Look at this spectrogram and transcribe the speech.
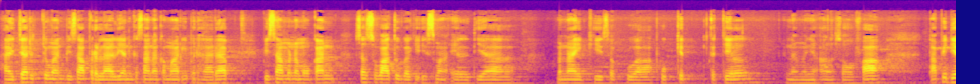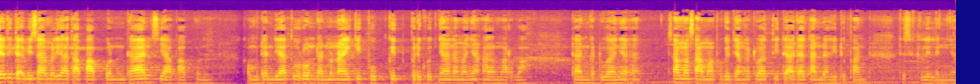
Hajar cuma bisa berlalian ke sana kemari berharap bisa menemukan sesuatu bagi Ismail dia menaiki sebuah bukit kecil namanya Al Sofa tapi dia tidak bisa melihat apa pun dan siapa pun Kemudian dia turun dan menaiki bukit berikutnya namanya Al Marwah. Dan keduanya sama-sama bukit yang kedua tidak ada tanda hidupan di sekelilingnya.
